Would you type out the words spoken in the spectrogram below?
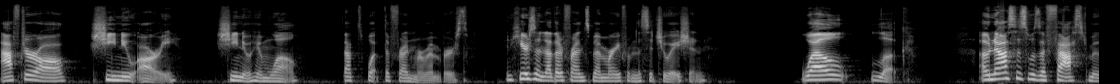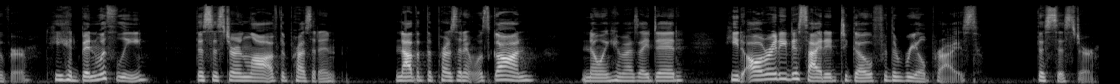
After all, she knew Ari. She knew him well. That's what the friend remembers. And here's another friend's memory from the situation. Well, look. Onassis was a fast mover. He had been with Lee, the sister in law of the president. Now that the president was gone, knowing him as I did, he'd already decided to go for the real prize the sister,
